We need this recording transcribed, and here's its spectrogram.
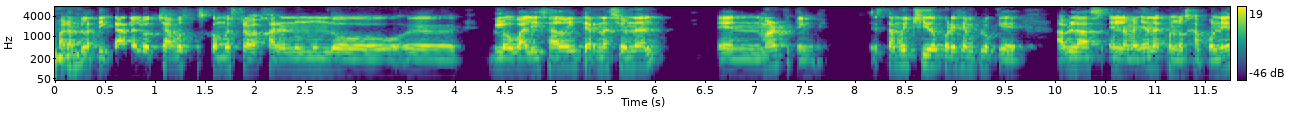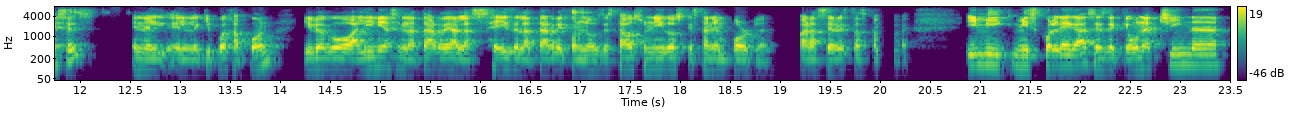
para platicarle a los chavos pues cómo es trabajar en un mundo eh, globalizado internacional en marketing. Está muy chido, por ejemplo, que hablas en la mañana con los japoneses en el, equipo de Japón y luego alineas en la tarde a las 6 de la tarde con los de Estados Unidos que están en Portland para hacer estas campañas. Y mis colegas es de que una china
